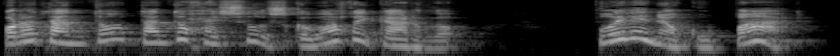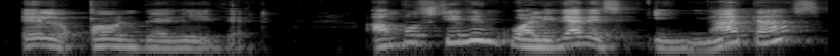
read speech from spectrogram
Por lo tanto, tanto Jesús como Ricardo pueden ocupar el rol de líder. Ambos tienen cualidades innatas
